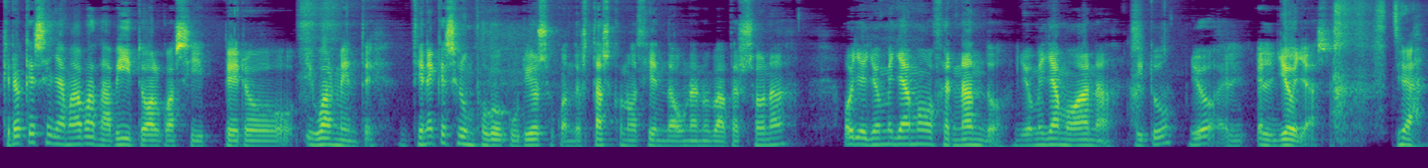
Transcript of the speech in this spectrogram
Creo que se llamaba David o algo así, pero igualmente, tiene que ser un poco curioso cuando estás conociendo a una nueva persona. Oye, yo me llamo Fernando, yo me llamo Ana, ¿y tú? Yo, el, el Yoyas. ya.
